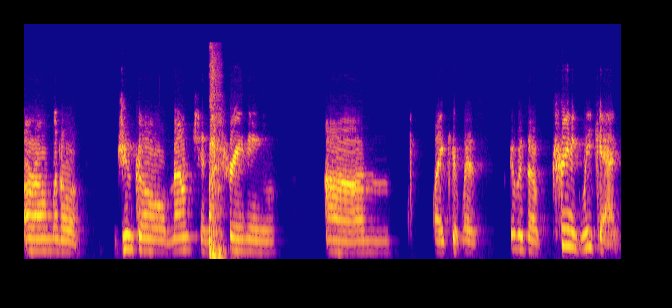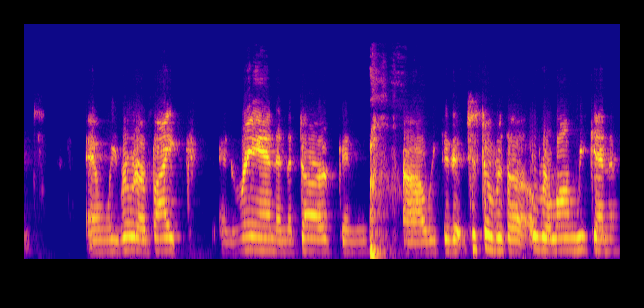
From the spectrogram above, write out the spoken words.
our own little Junko mountain training um, like it was it was a training weekend, and we rode our bike and ran in the dark, and uh, we did it just over the over a long weekend. And,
